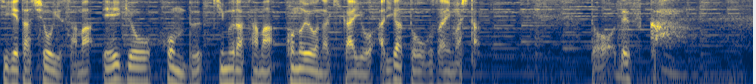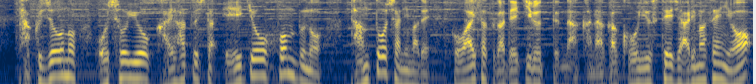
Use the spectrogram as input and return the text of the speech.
ヒゲタ醤油様営業本部木村様このような機会をありがとうございました。どうですか？卓上のお醤油を開発した営業本部の担当者にまでご挨拶ができるってなかなかこういうステージありませんよ。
